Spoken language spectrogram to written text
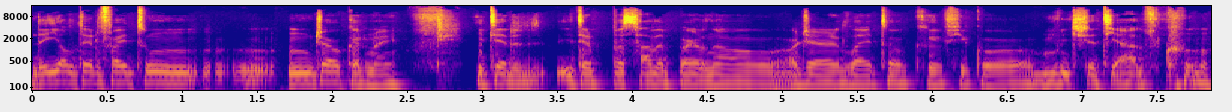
Daí ele ter feito um, um Joker, não é? E ter, e ter passado a perna ao, ao Jared Leto que ficou muito chateado com,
